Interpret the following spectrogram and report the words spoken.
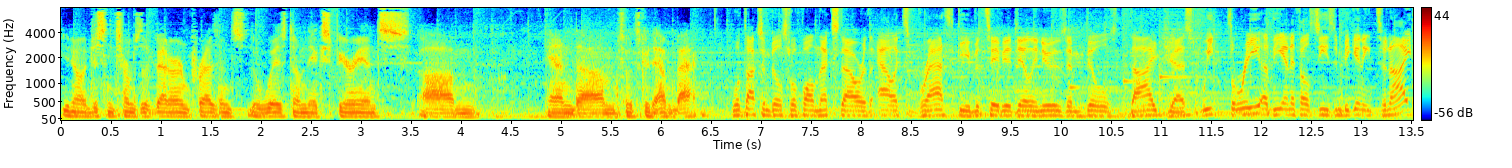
you know, just in terms of the veteran presence, the wisdom, the experience, um, and um, so it's good to have him back. We'll talk some Bills football next hour with Alex Brasky, Batavia Daily News, and Bills Digest. Week three of the NFL season beginning tonight.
